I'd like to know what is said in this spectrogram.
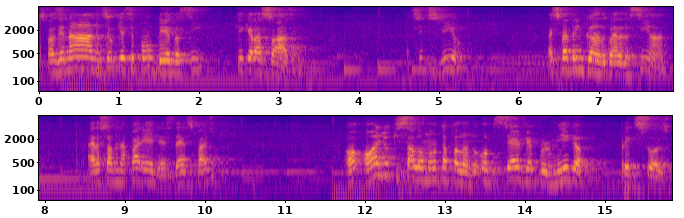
sem fazer nada, não sei o que, você põe o dedo assim, o que, que elas fazem? Elas se desviam. Aí você vai brincando com elas assim, ó. Aí elas sobem na parede, as dez faz o? Olha o que Salomão está falando. Observe a formiga, preguiçoso.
